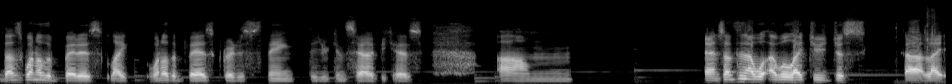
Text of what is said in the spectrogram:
that's one of the best like one of the best greatest thing that you can say because um and something I, w- I would like to just uh, like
